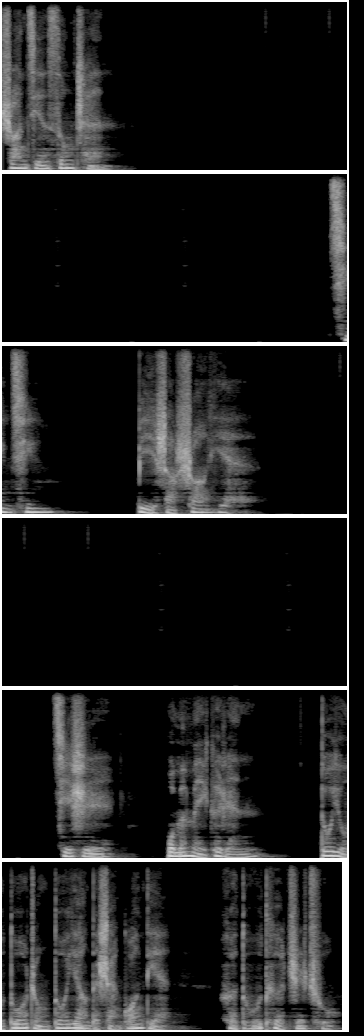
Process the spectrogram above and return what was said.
双肩松沉，轻轻闭上双眼。其实，我们每个人都有多种多样的闪光点和独特之处，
